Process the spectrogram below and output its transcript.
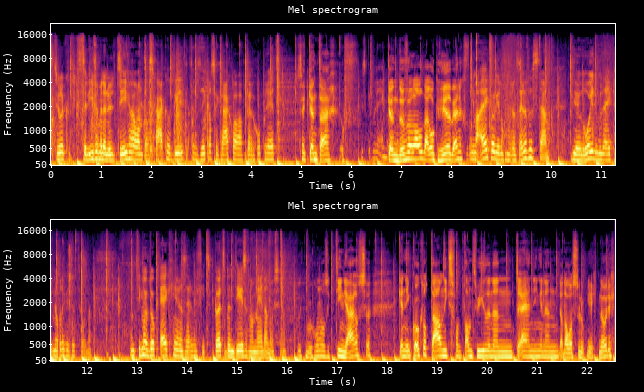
Natuurlijk je liever met een Ultegra, want dat schakel beter. Zeker als je graag wat bergop rijdt. Zij kent daar, of Dus ik kende vooral, daar ook heel weinig van. Die maar eigenlijk wel weer nog een reserve staan. Die rode die moet eigenlijk in orde gezet worden. Want Timo heeft ook eigenlijk geen reservefiets. Buiten de deze van mij dan of zo. Toen ik begon was ik tien jaar of zo. Kende ik ook totaal niks van tandwielen en trainingen. En ja, dat was toen ook niet echt nodig.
